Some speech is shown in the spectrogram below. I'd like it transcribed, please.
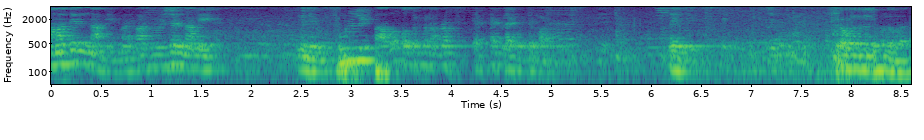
আমাদের নামে মানে বাংলাদেশের নামে মানে ফুললি পাবো, ততক্ষণ আমরা অ্যাপ্লাই করতে পারব। থ্যাংক ইউ সকলকে ধন্যবাদ।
